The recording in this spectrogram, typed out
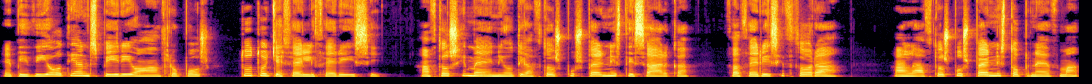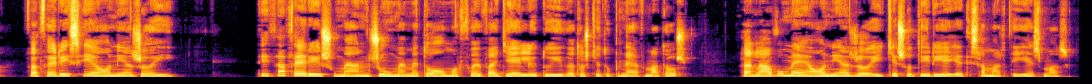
«Επειδή ό,τι αν σπείρει ο άνθρωπος, τούτο και θέλει θερήσει». Αυτό σημαίνει ότι αυτός που σπέρνει στη σάρκα θα θερήσει φθορά αλλά αυτός που σπέρνει στο πνεύμα θα θερήσει αιώνια ζωή. Τι θα θερήσουμε αν ζούμε με το όμορφο Ευαγγέλιο του Ήδατος και του Πνεύματος; Θα λάβουμε αιώνια ζωή και σωτηρία για τις αμαρτίες μας.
